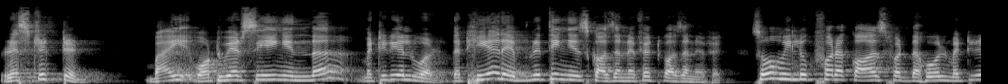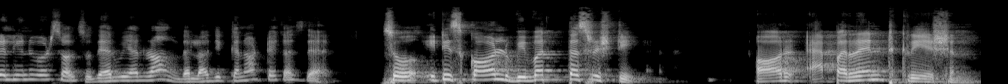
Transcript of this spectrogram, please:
restricted by what we are seeing in the material world. That here everything is cause and effect, cause and effect. So we look for a cause for the whole material universe also. There we are wrong. The logic cannot take us there. So it is called Vivarta Srishti or apparent creation.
